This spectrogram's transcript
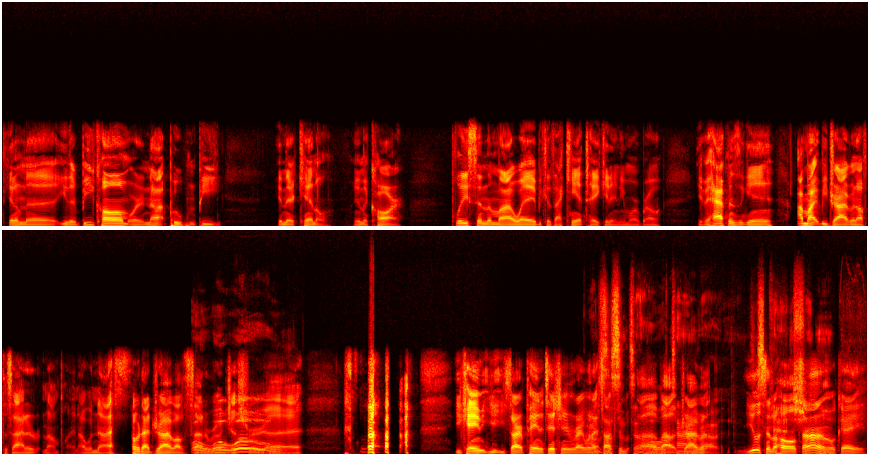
To get them to either be calm or to not poop and pee in their kennel in the car. Please send them my way because I can't take it anymore, bro. If it happens again, I might be driving off the side of. No, I'm playing. I would not. I would not drive off the side whoa, of the road whoa, just whoa. for. Uh, you came. You, you, started paying attention right when I, I talked to, uh, about driving. About you listened the whole time. Okay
